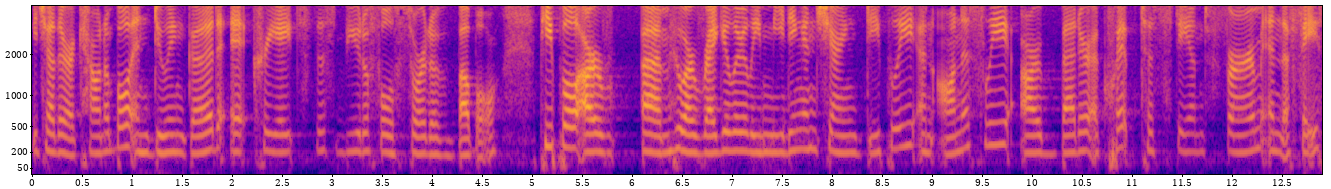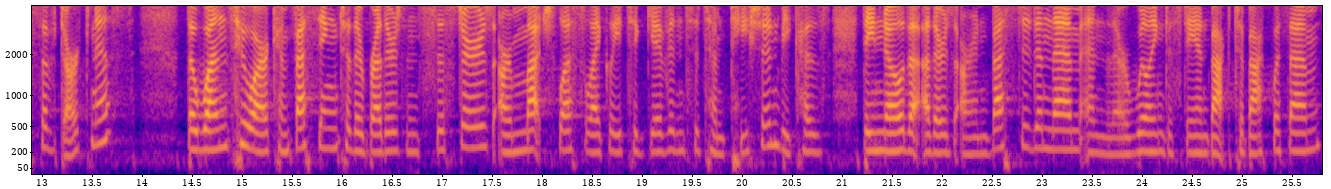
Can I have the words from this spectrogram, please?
each other accountable and doing good, it creates this beautiful sort of bubble. People are um, who are regularly meeting and sharing deeply and honestly are better equipped to stand firm in the face of darkness the ones who are confessing to their brothers and sisters are much less likely to give in to temptation because they know that others are invested in them and they're willing to stand back to back with them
